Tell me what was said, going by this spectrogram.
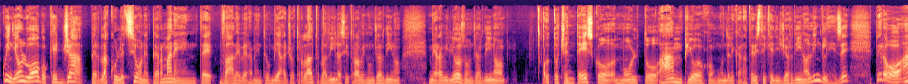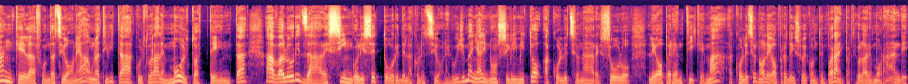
Quindi è un luogo che già per la collezione permanente vale veramente un viaggio. Tra l'altro la villa si trova in un giardino meraviglioso, un giardino ottocentesco molto ampio con delle caratteristiche di giardino all'inglese, però anche la fondazione ha un'attività culturale molto attenta a valorizzare singoli settori della collezione. Luigi Magnani non si limitò a collezionare solo le opere antiche, ma collezionò le opere dei suoi contemporanei, in particolare Morandi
